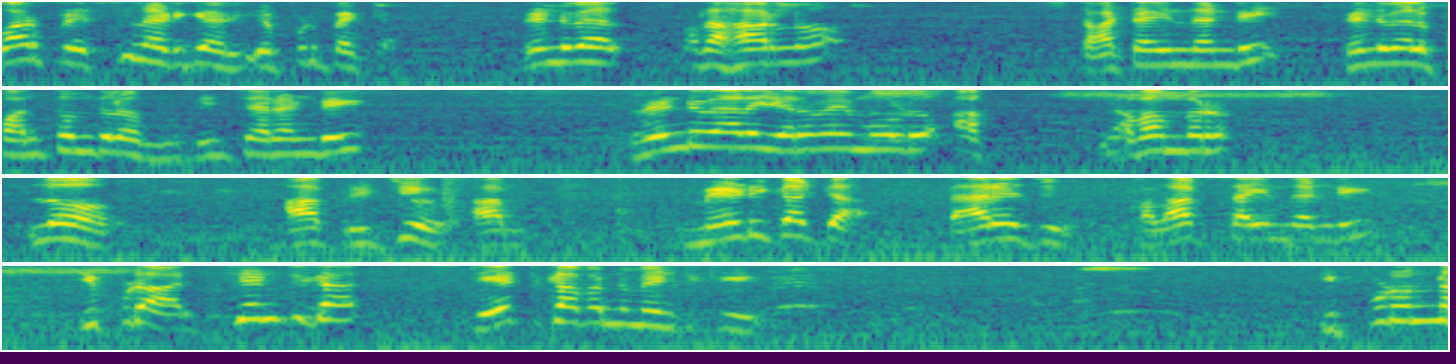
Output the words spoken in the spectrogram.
వారు ప్రశ్నలు అడిగారు ఎప్పుడు పెట్టారు? రెండు వేల పదహారులో స్టార్ట్ అయిందండి. రెండు వేల పంతొమ్మిదిలో ముగించారండి. రెండు వేల ఇరవై మూడు నవంబర్లో ఆ బ్రిడ్జ్ ఆ మేడిగడ్డ బ్యారేజ్ కొలాప్స్ అయిందండి. ఇప్పుడు అర్జెంటుగా స్టేట్ గవర్నమెంట్కి ఇప్పుడున్న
